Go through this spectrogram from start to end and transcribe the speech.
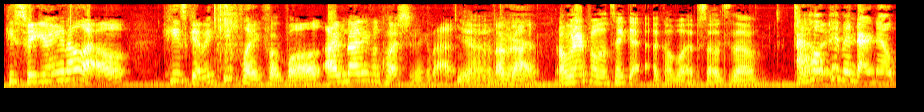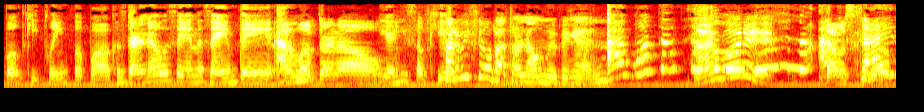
he's figuring it all out. He's gonna keep playing football. I'm not even questioning that. Yeah. I'm Yeah. not. I wonder if it'll take a, a couple episodes though. I hope him and Darnell both keep playing football because Darnell was saying the same thing. I I'm- love Darnell. Yeah, he's so cute. How do we feel about Darnell moving in? I want them. I want it. I'm That was cute. excited.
